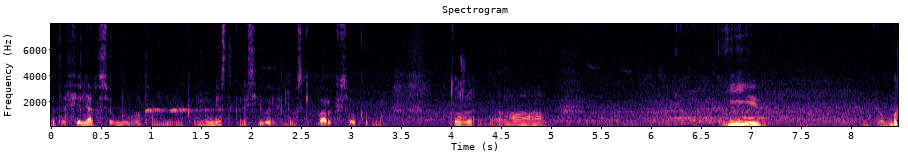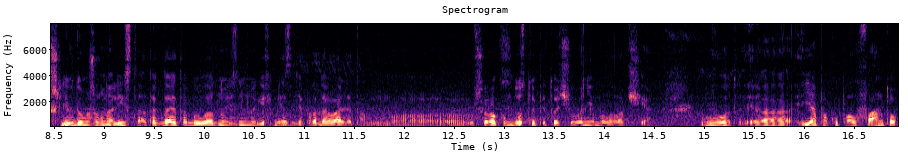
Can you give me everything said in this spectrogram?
Это в Филях все было, там ну, место красивое, Филевский парк, все как бы, тоже. А, и мы шли в дом журналиста, а тогда это было одно из немногих мест, где продавали там э, в широком доступе то, чего не было вообще. Вот. Э, я покупал фанту,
